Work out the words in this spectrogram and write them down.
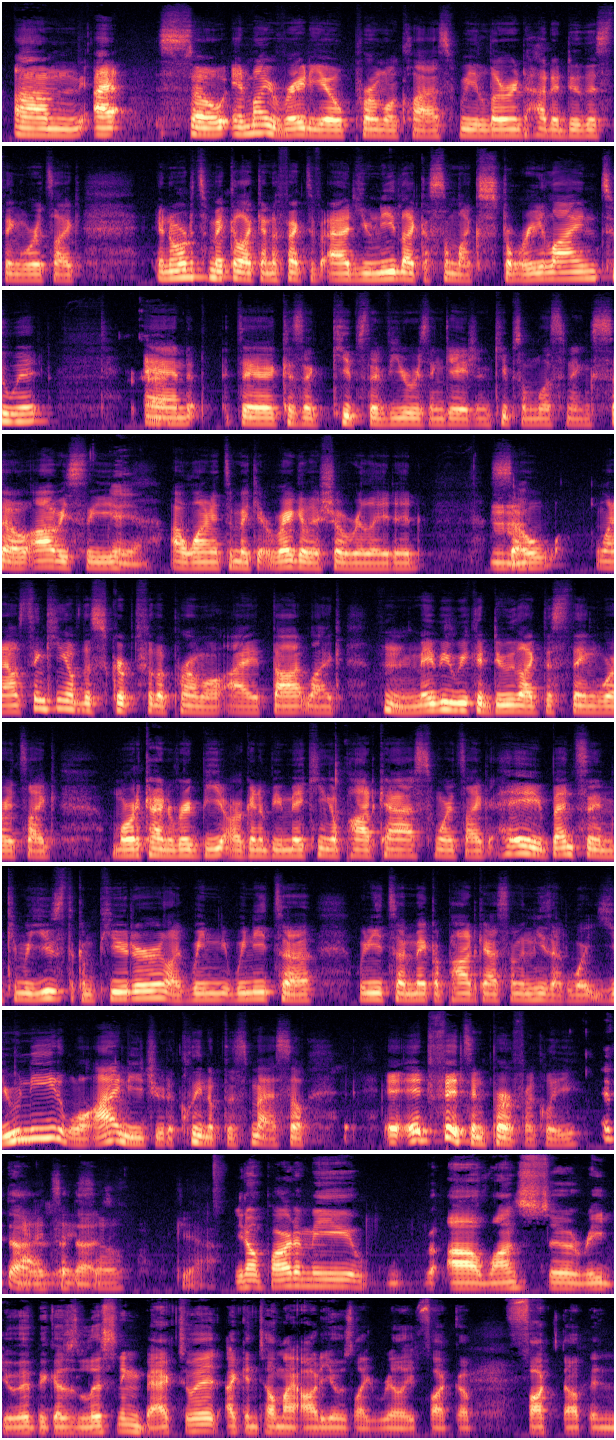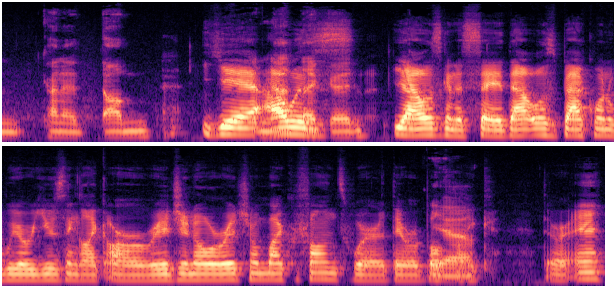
Um, I so in my radio promo class, we learned how to do this thing where it's like, in order to make like an effective ad, you need like a, some like storyline to it, and because it keeps the viewers engaged and keeps them listening. So obviously, Yeah, yeah. I wanted to make it regular show related. So when I was thinking of the script for the promo, I thought like, hmm, maybe we could do like this thing where it's like. Mordecai and Rigby are going to be making a podcast where it's like, "Hey Benson, can we use the computer? Like we we need to we need to make a podcast." And then he's like, "What you need? Well, I need you to clean up this mess." So it, it fits in perfectly. It does. I'd say It does. so. Yeah. You know, part of me uh, wants to redo it because listening back to it, I can tell my audio is like really fuck up, fucked up, and kind of dumb. Yeah, I was. good. Yeah, I was gonna say that was back when we were using like our original original microphones where they were both Yeah. like they were eh.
